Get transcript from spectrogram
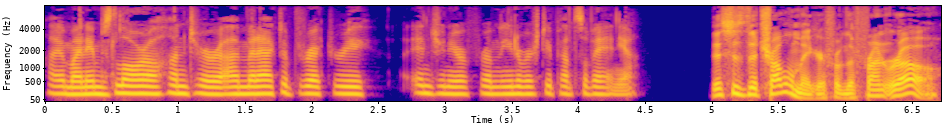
Hi, my name is Laura Hunter. I'm an Active Directory engineer from the University of Pennsylvania. This is the troublemaker from the front row.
